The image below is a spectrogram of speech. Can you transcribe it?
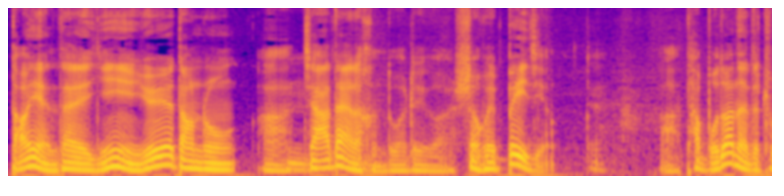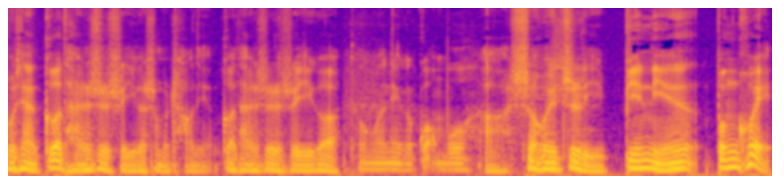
导演在隐隐约约当中啊夹带了很多这个社会背景。对，啊，它不断的在出现哥谭市是一个什么场景？哥谭市是一个通过那个广播啊，社会治理濒临崩溃，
